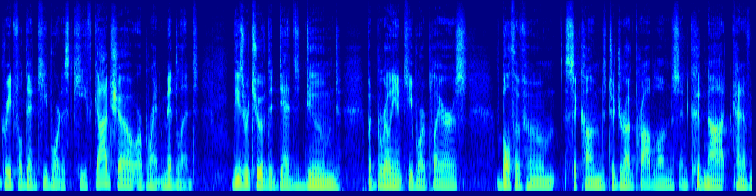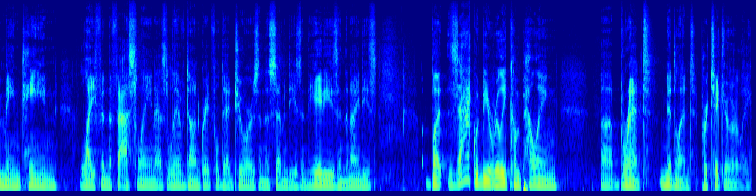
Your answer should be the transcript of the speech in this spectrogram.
Grateful Dead keyboardist Keith Godchaux or Brent Mydland. These were two of the Dead's doomed but brilliant keyboard players, both of whom succumbed to drug problems and could not kind of maintain life in the fast lane as lived on Grateful Dead tours in the 70s and the 80s and the 90s. But Zach would be a really compelling uh, Brent Mydland, particularly.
